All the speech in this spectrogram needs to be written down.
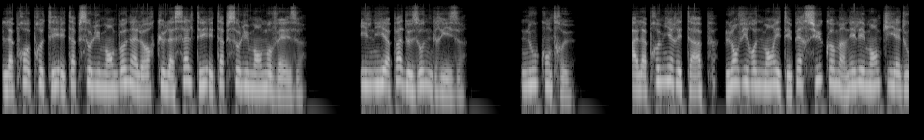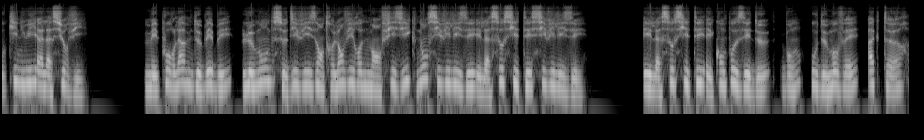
la propreté est absolument bonne alors que la saleté est absolument mauvaise. Il n'y a pas de zone grise. Nous contre eux. À la première étape, l'environnement était perçu comme un élément qui aide ou qui nuit à la survie. Mais pour l'âme de bébé, le monde se divise entre l'environnement physique non civilisé et la société civilisée. Et la société est composée de bons ou de mauvais acteurs,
